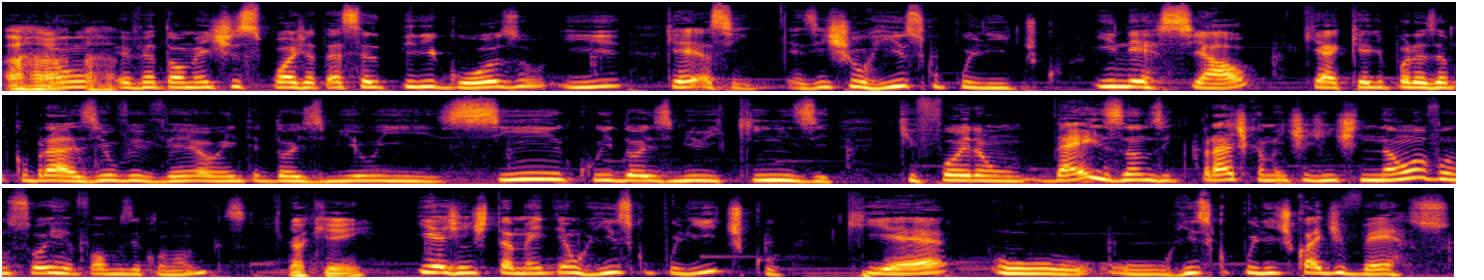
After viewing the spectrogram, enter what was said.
Aham, Então, aham. eventualmente, isso pode até ser perigoso e que, assim, existe o risco político inercial, que é aquele, por exemplo, que o Brasil viveu entre 2005 e 2015, que foram 10 anos em que praticamente a gente não avançou em reformas econômicas. Ok. E a gente também tem um risco político, que é o, o risco político adverso.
